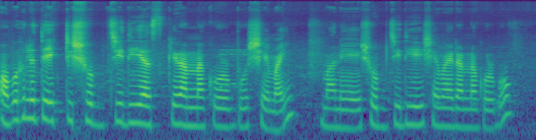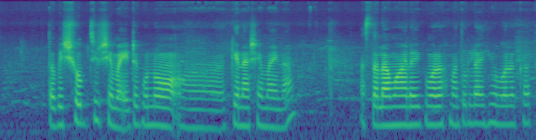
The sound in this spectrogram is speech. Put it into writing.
অবহেলিতে একটি সবজি দিয়ে আজকে রান্না করব সেমাই। মানে সবজি দিয়েই সেমাই রান্না করব। তবে সবজির সেমাই, এটা কোনো কেনা সেমাই না। আসসালামু আলাইকুম রহমতুল্লাহি বরকাত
